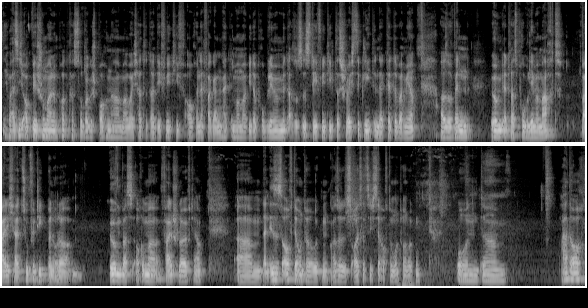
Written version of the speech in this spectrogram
ich weiß nicht, ob wir schon mal im Podcast darüber gesprochen haben, aber ich hatte da definitiv auch in der Vergangenheit immer mal wieder Probleme mit. Also es ist definitiv das schwächste Glied in der Kette bei mir. Also wenn irgendetwas Probleme macht, weil ich halt zu fatigued bin oder irgendwas auch immer falsch läuft, ja, ähm, dann ist es auf der untere Rücken. Also es äußert sich sehr auf dem unteren Rücken. Und ähm, hatte auch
